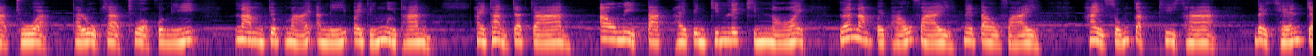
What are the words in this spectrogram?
าติชั่ว ถ้าลูกชาติชั่วคนนี้นำจดหมายอันนี้ไปถึงมือท่าน ให้ท่านจัดการ เอามีดตัดให้เป็นชิ้นเล็กชิ้นน้อย และนำไปเผาไฟในเตาไฟ ให้สมกับที่ข้าได้แค้นใจ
